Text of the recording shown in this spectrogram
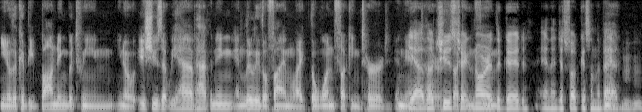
You know, there could be bonding between you know issues that we have happening, and literally they'll find like the one fucking turd in the yeah they'll choose to ignore thing the good and then just focus on the bad Mhm.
